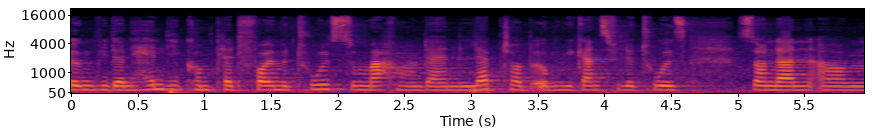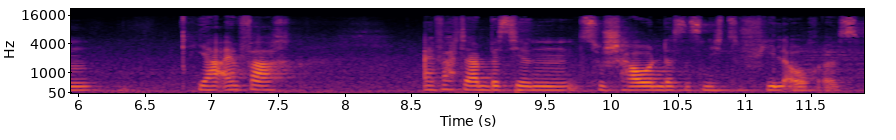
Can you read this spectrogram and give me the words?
irgendwie dein Handy komplett voll mit Tools zu machen und deinen Laptop irgendwie ganz viele Tools, sondern ähm, ja, einfach, einfach da ein bisschen zu schauen, dass es nicht zu viel auch ist.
